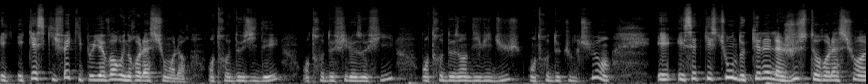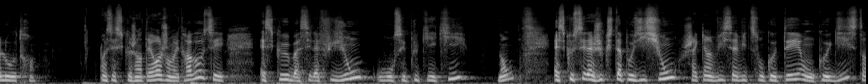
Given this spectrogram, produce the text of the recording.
Et, qu'est-ce qui fait qu'il peut y avoir une relation alors entre deux idées, entre deux philosophies, entre deux individus, entre deux cultures et, cette question de quelle est la juste relation à l'autre c'est ce que j'interroge dans mes travaux, c'est est-ce que bah, c'est la fusion où on ne sait plus qui est qui, non? Est-ce que c'est la juxtaposition Chacun vit sa vie de son côté, on coexiste.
